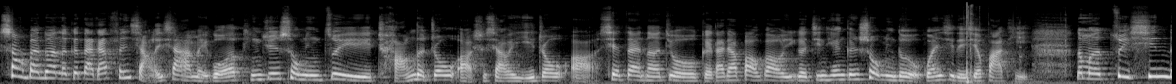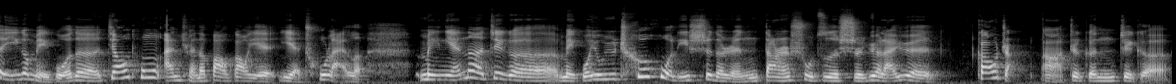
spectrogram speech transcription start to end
上半段呢，跟大家分享了一下美国平均寿命最长的州啊，是夏威夷州啊。现在呢，就给大家报告一个今天跟寿命都有关系的一些话题。那么最新的一个美国的交通安全的报告也也出来了。每年呢，这个美国由于车祸离世的人，当然数字是越来越高涨啊。这跟这个。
